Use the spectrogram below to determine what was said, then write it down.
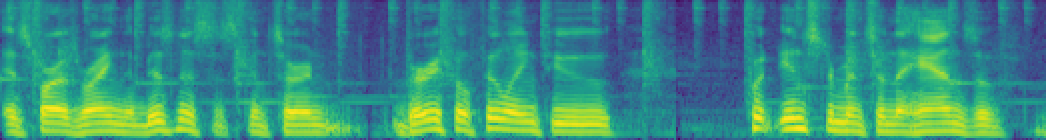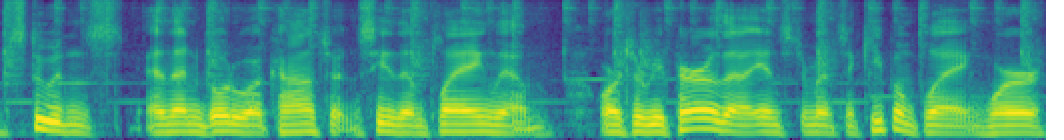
As far as running the business is concerned, very fulfilling to put instruments in the hands of students and then go to a concert and see them playing them, or to repair the instruments and keep them playing, where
